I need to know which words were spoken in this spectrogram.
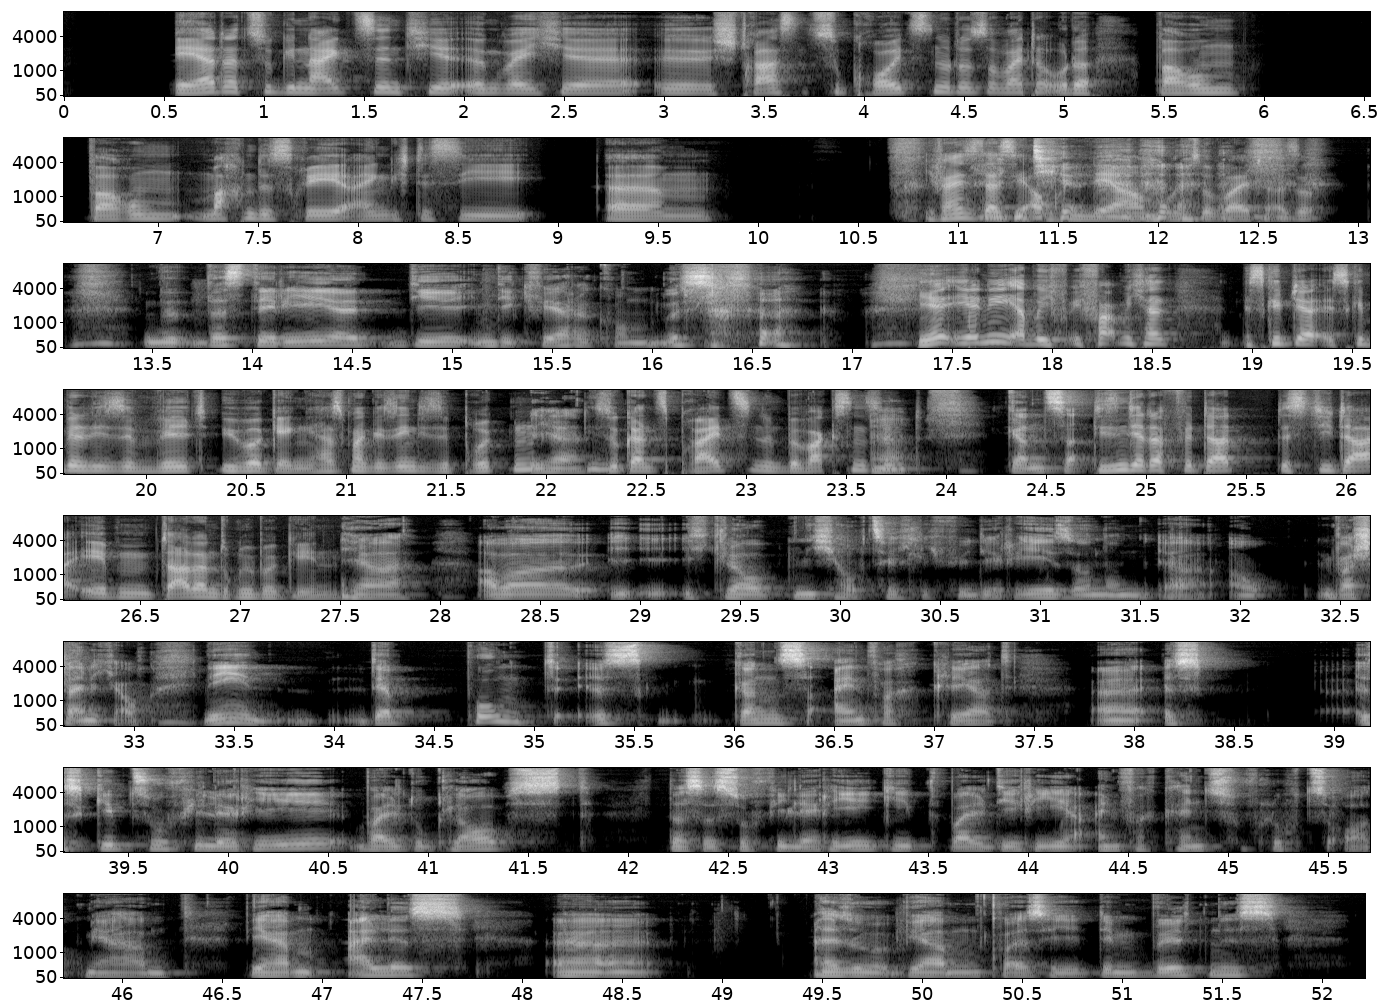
eher dazu geneigt sind, hier irgendwelche äh, Straßen zu kreuzen oder so weiter? Oder warum, warum machen das Rehe eigentlich, dass sie, ähm, ich weiß nicht, dass sie auch Lärm und so weiter, also. Dass die Rehe dir in die Quere kommen müssen. Ja, ja, nee, aber ich, ich frage mich halt, es gibt ja, es gibt ja diese Wildübergänge. Hast du mal gesehen, diese Brücken, ja. die so ganz breit sind und bewachsen sind? Ja, ganz. Die sind ja dafür da, dass die da eben da dann drüber gehen. Ja, aber ich, ich glaube nicht hauptsächlich für die Rehe, sondern ja, auch, wahrscheinlich auch. Nee, der Punkt ist ganz einfach erklärt. Äh, es, es gibt so viele Rehe, weil du glaubst, dass es so viele Rehe gibt, weil die Rehe einfach keinen Zufluchtsort mehr haben. Wir haben alles, äh, also wir haben quasi dem Wildnis,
